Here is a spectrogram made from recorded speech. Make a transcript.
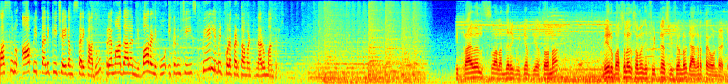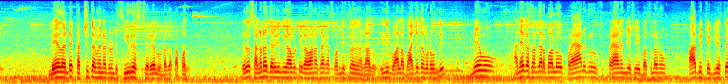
బస్సును ఆపి తనిఖీ చేయడం సరికాదు. ప్రమాదాల నివారణకు ఇక నుంచి స్పీడ్ లిమిట్ కూడా పెడతామంటున్నారు మంత్రి. ఈ ట్రావెల్స్ వాళ్ళందరికీ విజ్ఞప్తి చేస్తున్నా మీరు బస్సులకు సంబంధించి ఫిట్నెస్ విషయంలో జాగ్రత్తగా ఉండండి. లేదంటే ఖచ్చితమైనటువంటి సీరియస్ చర్యలు ఉండక తప్పదు. ఏదో సంఘటన జరిగింది కాబట్టి రవాణా శాఖ స్పందిస్తుందని కాదు. ఇది వాళ్ళ బాధ్యత కూడా ఉంది. మేము అనేక సందర్భాల్లో ప్రయాణికులు ప్రయాణం చేసే ఈ బస్సులను ఆపి చెక్ చేస్తే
